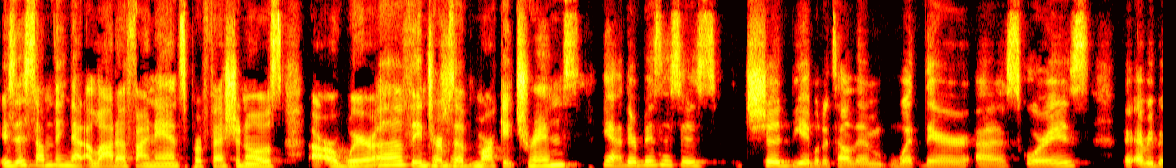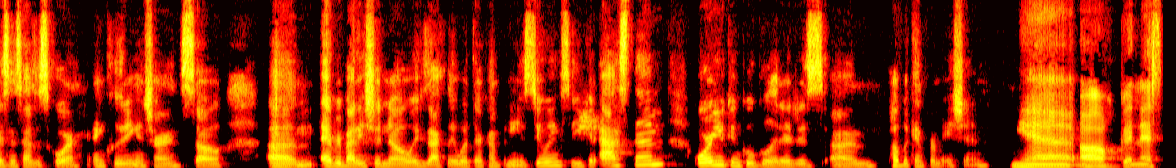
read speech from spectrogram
is this something that a lot of finance professionals are aware of in terms sure. of market trends? yeah, their businesses should be able to tell them what their uh, score is. Every business has a score, including insurance. So um, everybody should know exactly what their company is doing. So you can ask them, or you can Google it. It is um, public information. Yeah. Oh, goodness.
